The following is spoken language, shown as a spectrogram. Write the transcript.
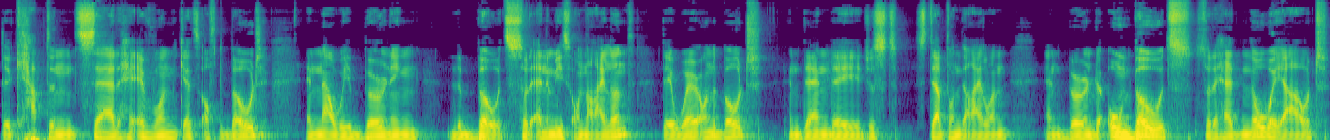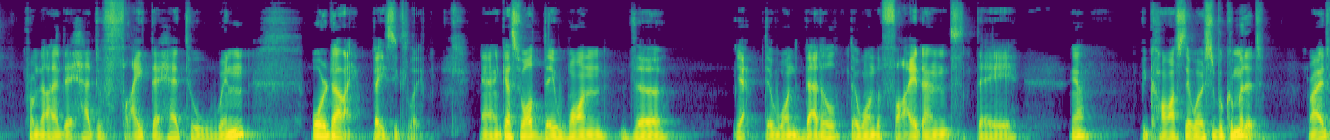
the captain said, "Hey, everyone gets off the boat, and now we're burning the boats." So the enemy's on the island, they were on the boat, and then they just stepped on the island and burned their own boats. So they had no way out from the island. They had to fight. They had to win or die, basically. And guess what? They won the yeah, they won the battle, they won the fight, and they, yeah, because they were super committed, right?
